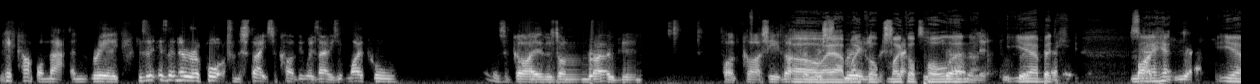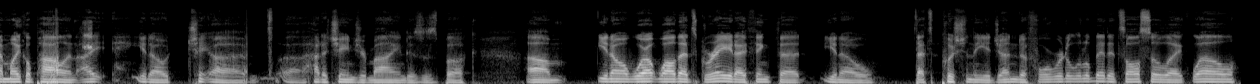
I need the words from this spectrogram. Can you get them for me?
pick up on that and really, is it, is there a report from the states? I can't think what his name is. It Michael? There's a guy who was on Rogan podcast. He's like oh res- yeah, really Michael Michael Pollan. journalist. Yeah, but he- see, I Mike- ha- yeah, yeah, Michael Pollan. I you know, ch- uh, uh, how to change your mind is his book. Um, you know, while, while that's great, I think that you know that's pushing the agenda forward a little bit. It's also like, well,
